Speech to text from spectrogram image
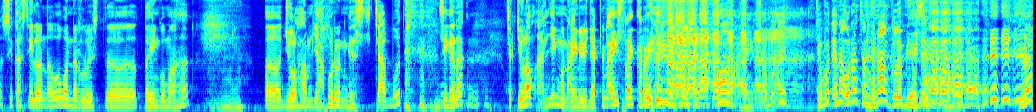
si Castillo eueuh Wander Luis teu teuing kumaha. Eh, Julham Jamrun geus cabut. Sigana cek Julham anjing mun aing dinyakeun aing striker ya. oh, ayo cabut deh. Cabut enak orang can menang klub biasa. Julam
